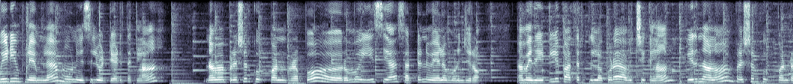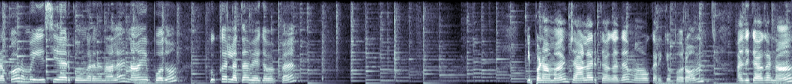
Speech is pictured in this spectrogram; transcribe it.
மீடியம் ஃப்ளேமில் மூணு விசில் விட்டு எடுத்துக்கலாம். நம்ம ப்ரெஷர் குக் பண்ணுறப்போ ரொம்ப ஈஸியாக சட்டுன்னு வேலை முடிஞ்சிடும் நம்ம இதை இட்லி பாத்திரத்தில் கூட அவிச்சிக்கலாம். இருந்தாலும் ப்ரெஷர் குக் பண்ணுறப்போ ரொம்ப ஈஸியாக இருக்குங்கிறதுனால நான் எப்போதும் குக்கரில் தான் வேக வைப்பேன். இப்போ நாம் ஜாலருக்காக தான் மாவு கரைக்க போகிறோம் அதுக்காக நான்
